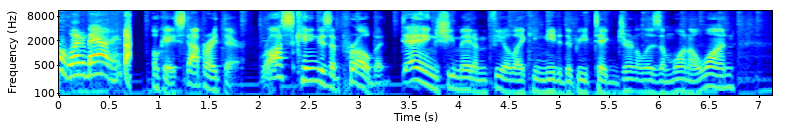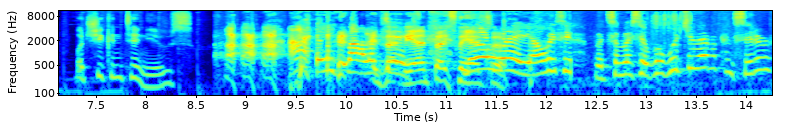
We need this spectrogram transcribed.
what about it? Okay, stop right there. Ross King is a pro, but dang, she made him feel like he needed to retake Journalism 101. But she continues. I hate politics. Is that the answer? That's the no answer. way. I always hear. But somebody said, Well, would you ever consider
